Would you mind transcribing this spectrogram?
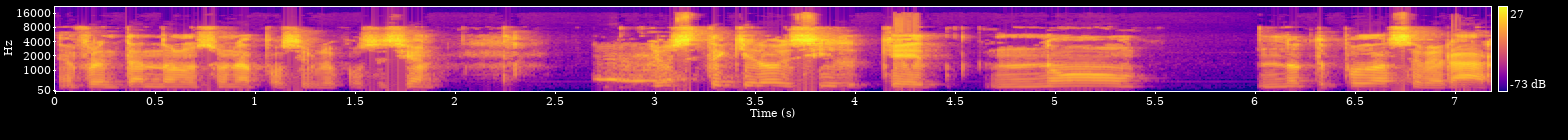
enfrentándonos a una posible posesión. Yo sí te quiero decir que no, no te puedo aseverar,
